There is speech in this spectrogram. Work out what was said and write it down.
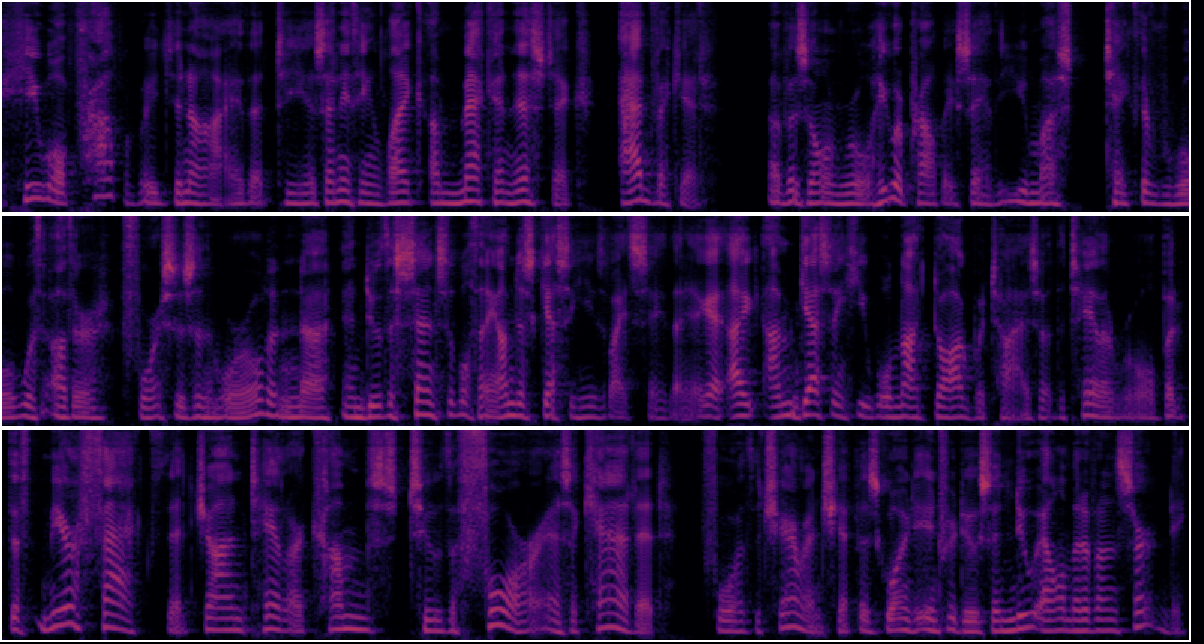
he will probably deny that he is anything like a mechanistic advocate of his own rule. He would probably say that you must take the rule with other forces in the world and uh, and do the sensible thing. I'm just guessing he might say that. I, am guessing he will not dogmatize the Taylor rule, but the mere fact that John Taylor comes to the fore as a candidate for the chairmanship is going to introduce a new element of uncertainty.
